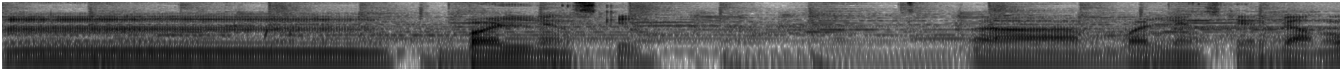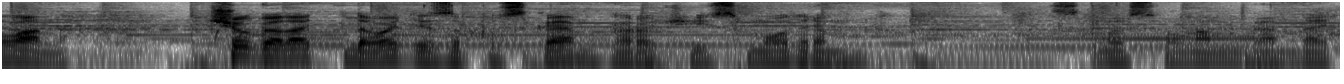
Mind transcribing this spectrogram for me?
Ммм, Блинский. А, Блинский, ребят, ну ладно. Че гадать, давайте запускаем, короче, и смотрим. Смысл нам гадать.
